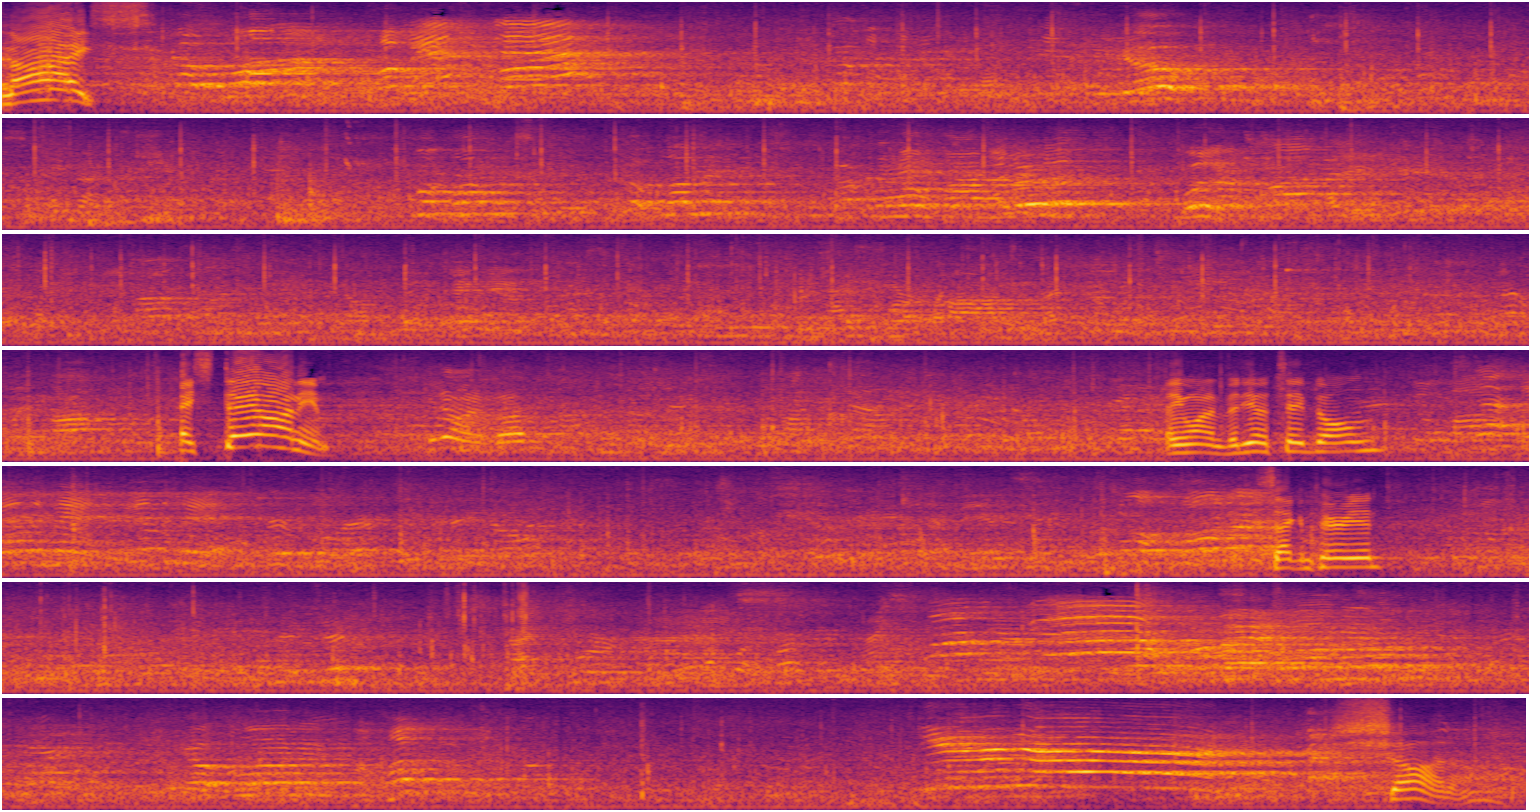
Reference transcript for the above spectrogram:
Nice! Hey, stay on him. Get on him, bub. Hey, you want to videotape, Dalton? Second period. Shut up.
